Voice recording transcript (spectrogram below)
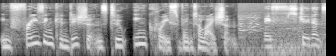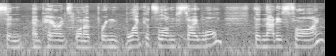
in freezing conditions to increase ventilation. If students and, and parents want to bring blankets along to stay warm, then that is fine.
